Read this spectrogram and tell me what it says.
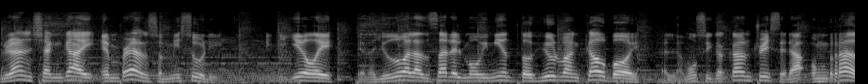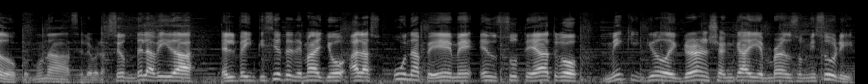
Grand Shanghai en Branson, Missouri. Mickey Gilley, quien ayudó a lanzar el movimiento Urban Cowboy en la música country, será honrado con una celebración de la vida el 27 de mayo a las 1 pm en su teatro Mickey Gilley Grand Shanghai en Branson, Missouri.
